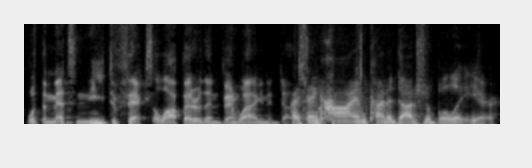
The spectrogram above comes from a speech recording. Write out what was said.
what the Mets need to fix a lot better than Van Wagenen does. I think Chaim kind of dodged a bullet here.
